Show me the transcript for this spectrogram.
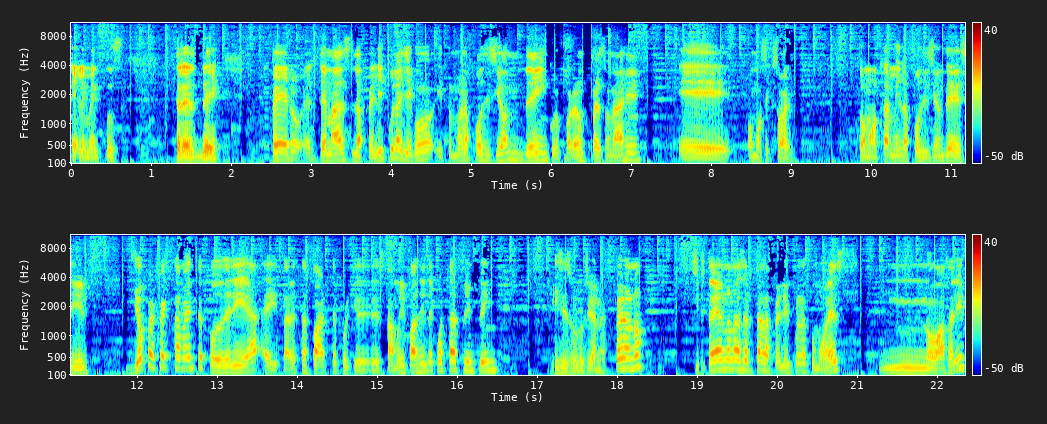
Elementos 3D. Pero el tema es, la película llegó y tomó una posición de incorporar un personaje eh, homosexual. Tomó también la posición de decir, yo perfectamente podría editar esta parte porque está muy fácil de cortar, plim plim, y se soluciona. Pero no, si ustedes no me aceptan la película como es, no va a salir.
